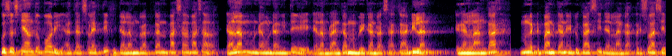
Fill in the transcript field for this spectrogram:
Khususnya untuk Polri agar selektif dalam menerapkan pasal-pasal dalam Undang-Undang ITE dalam rangka memberikan rasa keadilan dengan langkah mengedepankan edukasi dan langkah persuasif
